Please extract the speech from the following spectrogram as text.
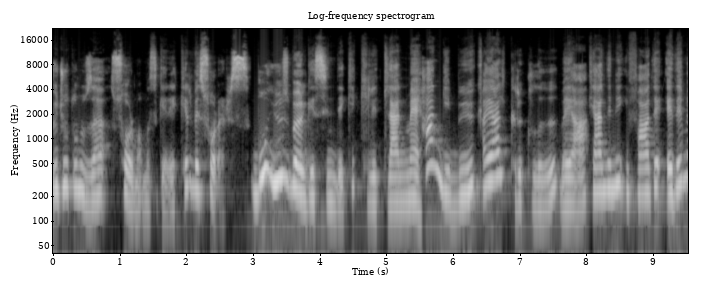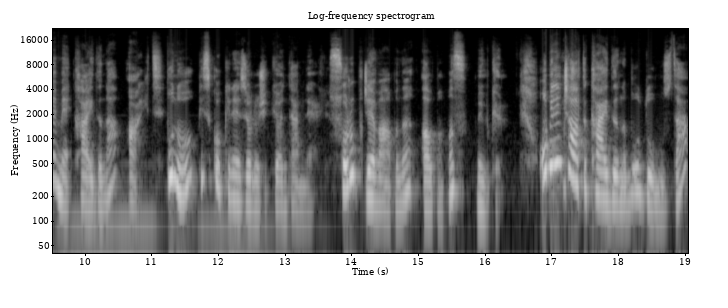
vücudunuza sormamız gerekir ve sorarız. Bu yüz bölgesindeki kilitlenme hangi büyük hayal kırıklığı veya kendini ifade edememe kaydına ait? Bunu psikokinezyolojik yöntemlerle sorup cevabını almamız mümkün. O bilinçaltı kaydığını bulduğumuzda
